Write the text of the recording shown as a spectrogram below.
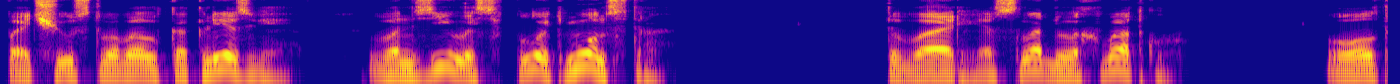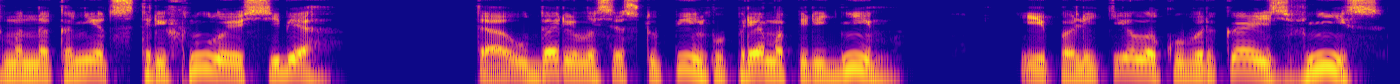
Почувствовал, как лезвие вонзилось в плоть монстра. Тварь ослабила хватку. Олтман наконец стряхнул ее с себя. Та ударилась о ступеньку прямо перед ним и полетела, кувыркаясь вниз.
